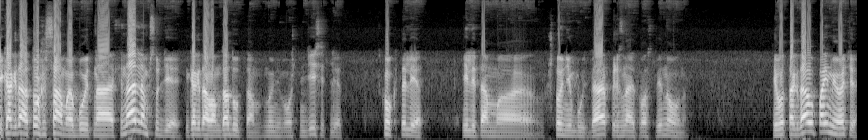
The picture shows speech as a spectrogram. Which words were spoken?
И когда то же самое будет на финальном суде, и когда вам дадут там, ну не может не 10 лет, сколько-то лет, или там э, что-нибудь, да, признают вас виновным. И вот тогда вы поймете,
